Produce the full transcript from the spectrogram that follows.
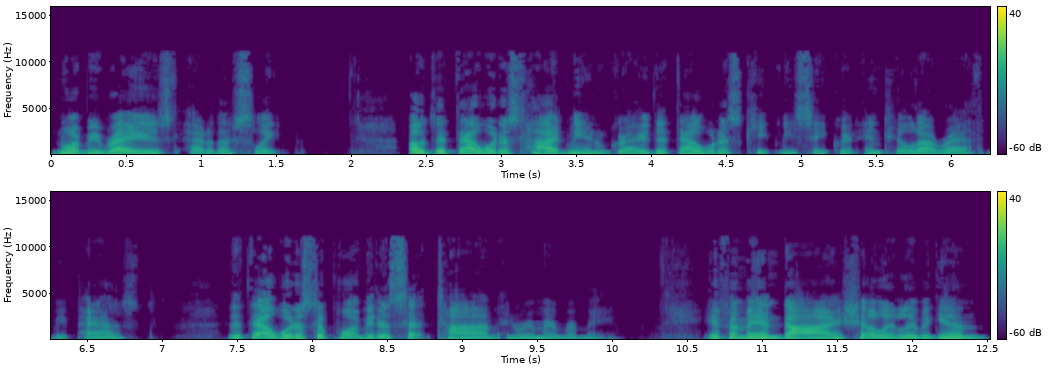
nor be raised out of their sleep. Oh, that thou wouldest hide me in the grave, that thou wouldest keep me secret until thy wrath be past, that thou wouldest appoint me to set time and remember me. If a man die, shall he live again?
